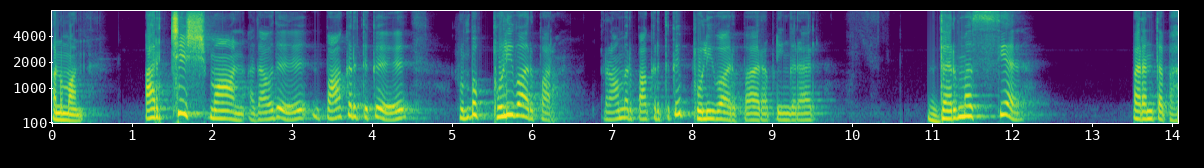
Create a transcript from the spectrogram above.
ஹனுமான். அர்ச்சிஷ்மான் அதாவது பார்க்குறதுக்கு ரொம்ப பொலிவாக இருப்பாராம். ராமர் பார்க்குறதுக்கு பொலிவாக இருப்பார் அப்படிங்கிறார். தர்மஸ்ய பரந்தபக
